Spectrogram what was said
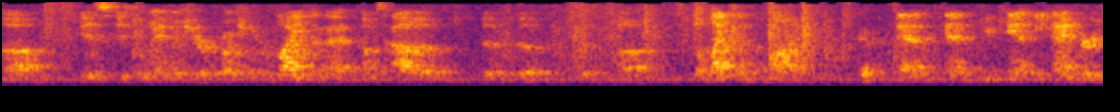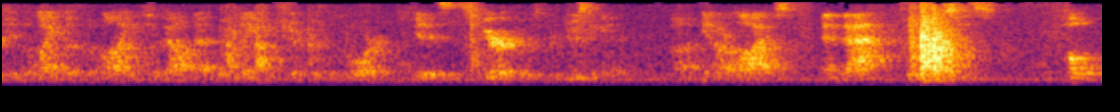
um, is, is the way in which you're approaching your life, and that comes out of the, the, the, uh, the life in the mind. Good. And, and you can't be anchored in the life of the mind without that relationship with the Lord. It is the Spirit who is producing it uh, in our lives, that produces hope,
